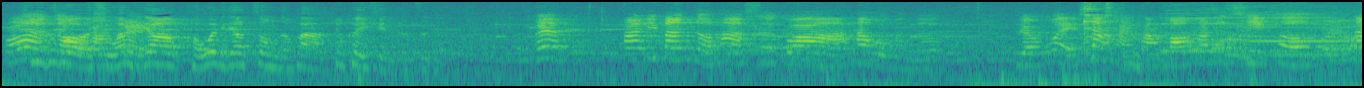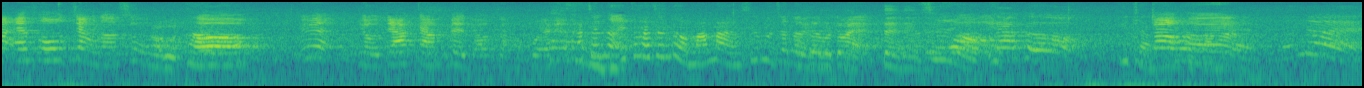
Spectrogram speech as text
我要来如果喜欢比。较口味比较重的话，就可以选择这个。而且它一般的话，丝瓜啊和我们的原味上海汤包它是七颗，那 XO 酱呢是五颗，因为有加干贝比较珍贵。它真的，哎，它真的有满满，师傅这个对不对？对对对是有哇，一大颗哦，一整大颗真的哎。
